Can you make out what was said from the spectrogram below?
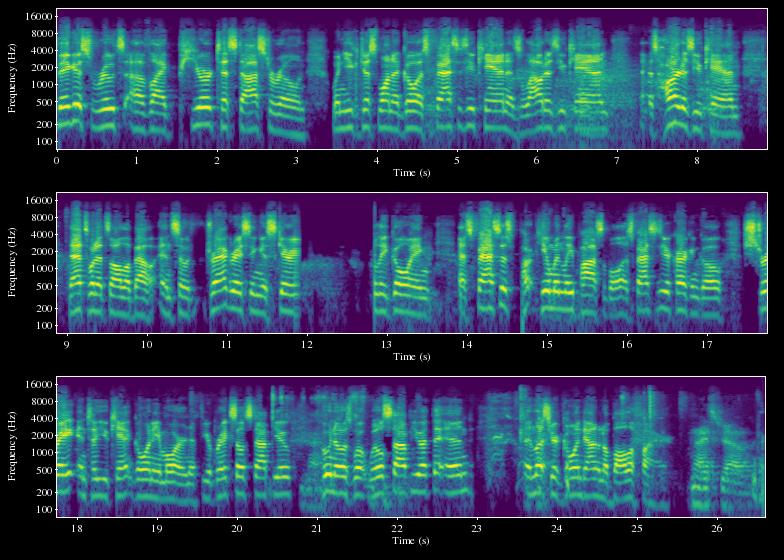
biggest roots of like pure testosterone when you just want to go as fast as you can, as loud as you can, as hard as you can. That's what it's all about. And so drag racing is scary going as fast as humanly possible, as fast as your car can go, straight until you can't go anymore. And if your brakes don't stop you, who knows what will stop you at the end, unless you're going down in a ball of fire. Nice job.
